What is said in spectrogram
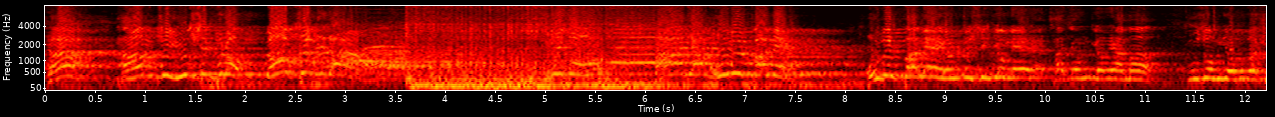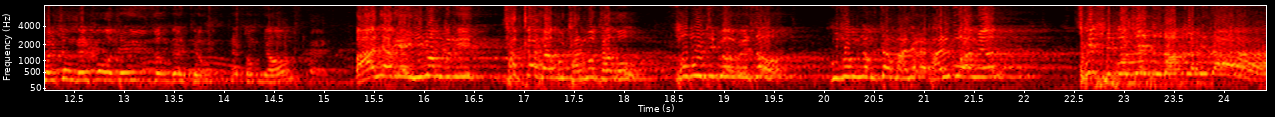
자, 다음 주 60% 넘습니다! 그리고 만약 오늘 밤에 오늘 밤에 12시경에 자정경에 아마 구속 여부가 결정될 것 같아요 윤석열 대통- 대통령 만약에 이놈들이 착각하고 잘못하고 서부지법에서 구속영장 만약에 발부하면 70% 넘습니다.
